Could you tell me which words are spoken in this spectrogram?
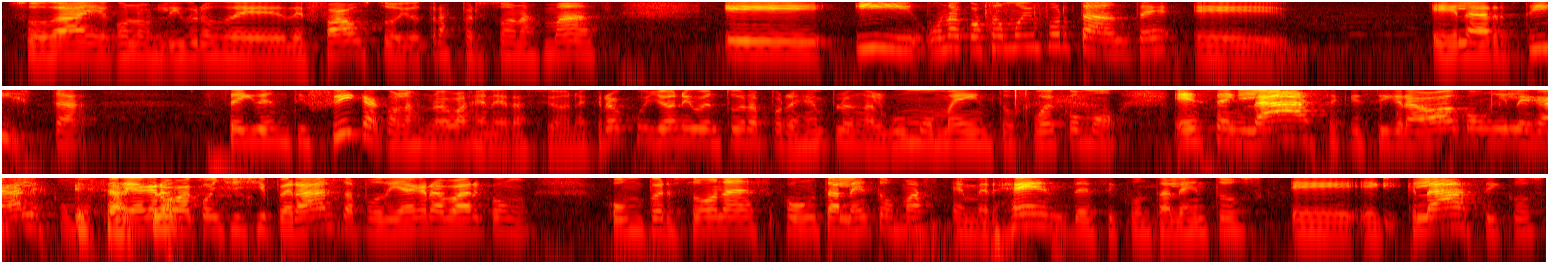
Sodaya con los libros de Fausto y otras personas más. Eh, y una cosa muy importante, eh, el artista se identifica con las nuevas generaciones. Creo que Johnny Ventura, por ejemplo, en algún momento fue como ese enlace, que si grababa con ilegales, como Exacto. podía grabar con Chichi Peralta, podía grabar con, con personas con talentos más emergentes y con talentos eh, eh, clásicos.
